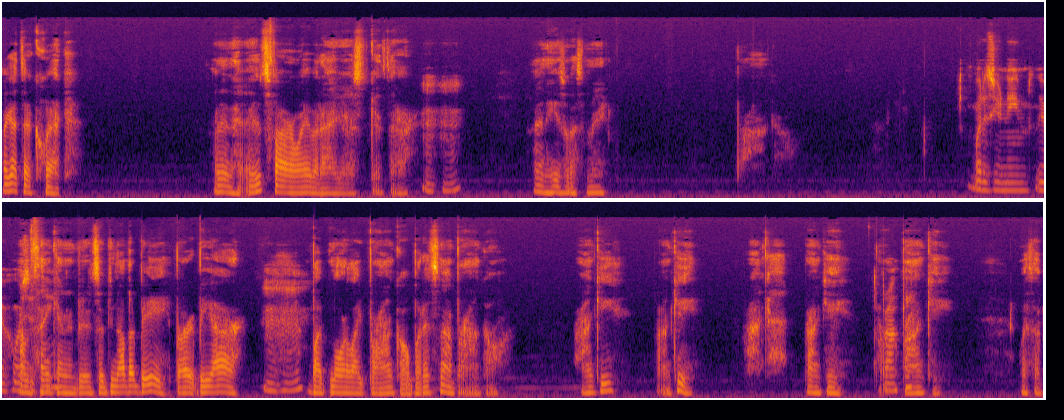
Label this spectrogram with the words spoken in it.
I got there quick. I didn't. It's far away, but I just get there, Mm-hmm. and he's with me. Bronco. What is your name? Your horse name? I'm horse's thinking it's another B, Br- BR. Mm-hmm. but more like Bronco, but it's not Bronco. Bronchi? Bronchi. Bronca. Bronchi. Bronchi? With a,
